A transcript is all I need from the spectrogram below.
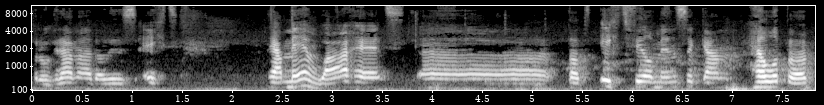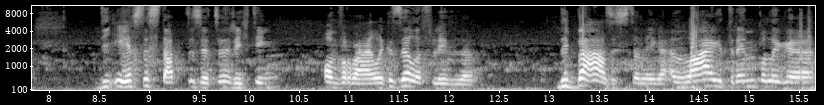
programma. Dat is echt ja, mijn waarheid. Uh, dat echt veel mensen kan helpen die eerste stap te zetten richting onvoorwaardelijke zelfliefde. Die basis te leggen, een laagdrempelige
